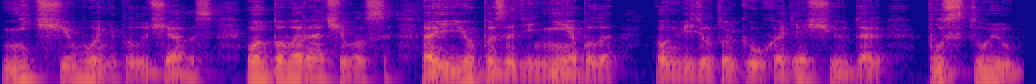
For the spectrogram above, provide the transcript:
Ничего не получалось. Он поворачивался, а ее позади не было. Он видел только уходящую вдаль пустую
